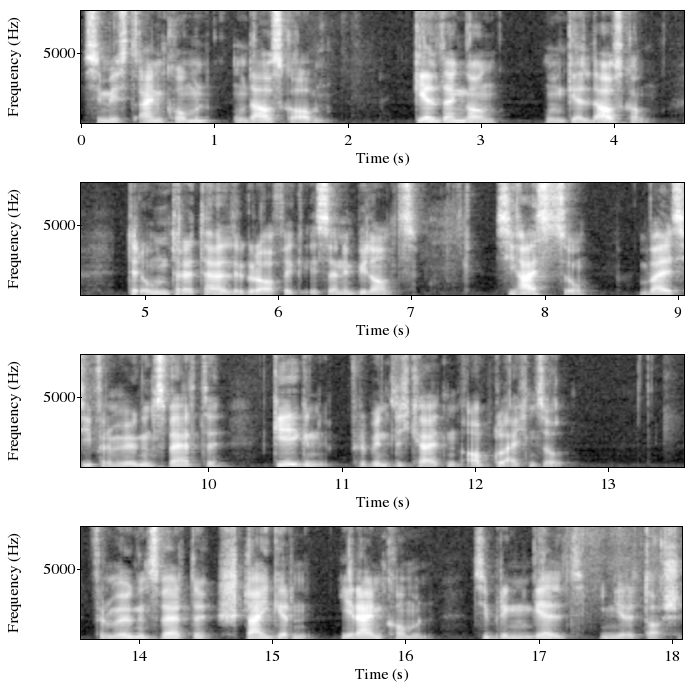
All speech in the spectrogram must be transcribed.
Sie misst Einkommen und Ausgaben, Geldeingang und Geldausgang. Der untere Teil der Grafik ist eine Bilanz. Sie heißt so, weil sie Vermögenswerte gegen Verbindlichkeiten abgleichen soll. Vermögenswerte steigern ihr Einkommen, sie bringen Geld in ihre Tasche.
